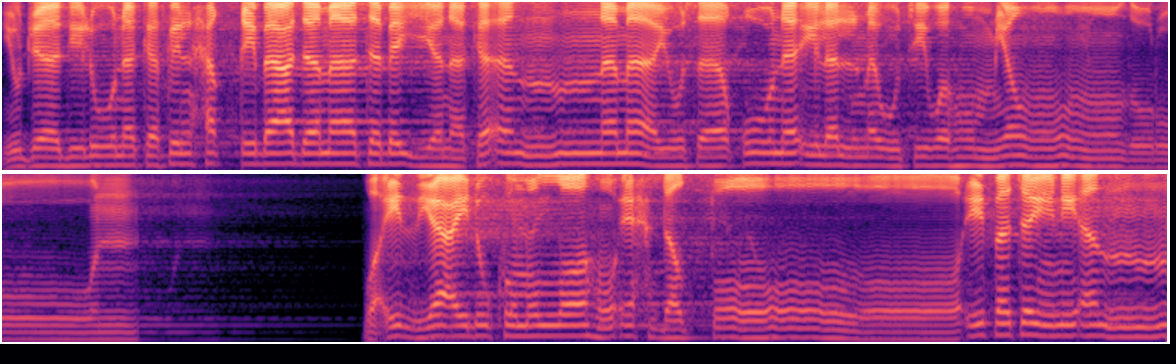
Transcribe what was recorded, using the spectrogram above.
يجادلونك في الحق بعدما تبين كأنما يساقون إلى الموت وهم ينظرون. وإذ يعدكم الله إحدى الطائفتين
